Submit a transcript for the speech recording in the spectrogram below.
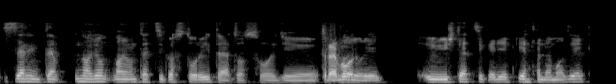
szerintem nagyon, nagyon tetszik a sztori, tehát az, hogy Trevor? Nagyon, ő is tetszik egyébként, de nem azért,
